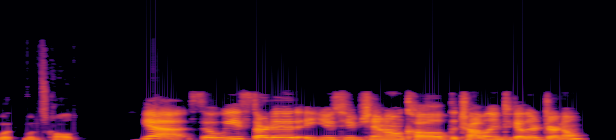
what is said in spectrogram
what what it's called? Yeah, so we started a YouTube channel called The Traveling Together Journal.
